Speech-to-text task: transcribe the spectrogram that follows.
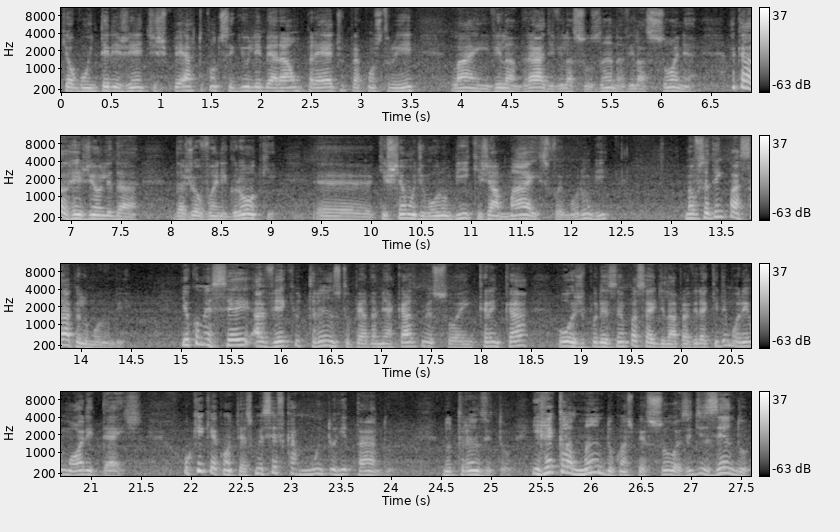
que algum inteligente, esperto, conseguiu liberar um prédio para construir lá em Vila Andrade, Vila Suzana, Vila Sônia, aquela região ali da, da Giovanni Gronchi, é, que chamam de Morumbi, que jamais foi Morumbi, mas você tem que passar pelo Morumbi. E eu comecei a ver que o trânsito perto da minha casa começou a encrencar. Hoje, por exemplo, para sair de lá para vir aqui, demorei uma hora e dez. O que, que acontece? Comecei a ficar muito irritado no trânsito e reclamando com as pessoas e dizendo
